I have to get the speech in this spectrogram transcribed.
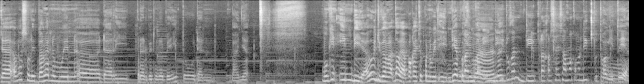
ja, apa sulit banget nemuin eh, dari penerbit-penerbit itu dan banyak mungkin indie ya, aku juga nggak tahu ya apakah itu penerbit indie apa bukan bukan gimana. indie itu kan diprakarsai sama Kemendikbud Oh gitu ya.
